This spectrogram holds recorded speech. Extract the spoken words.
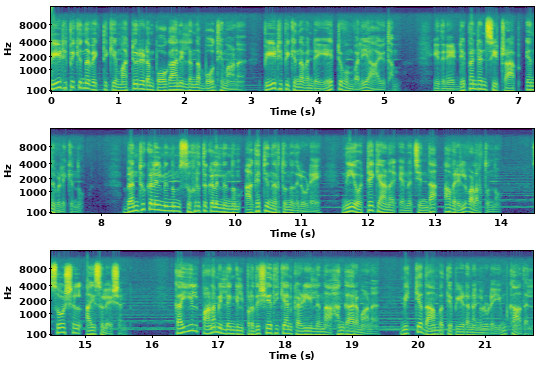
പീഡിപ്പിക്കുന്ന വ്യക്തിക്ക് മറ്റൊരിടം പോകാനില്ലെന്ന ബോധ്യമാണ് പീഡിപ്പിക്കുന്നവന്റെ ഏറ്റവും വലിയ ആയുധം. ഇതിനെ ഡിപ്പെൻഡൻസി ട്രാപ്പ് എന്ന് വിളിക്കുന്നു. ബന്ധുക്കളിൽ നിന്നും സുഹൃത്തുക്കളിൽ നിന്നും അകറ്റി നിർത്തുന്നതിലൂടെ നീ ഒറ്റയ്ക്കാണ് എന്ന ചിന്ത അവരിൽ വളർത്തുന്നു. Social isolation. കയ്യിൽ പണമില്ലെങ്കിൽ പ്രതിഷേധിക്കാൻ കഴിയില്ലെന്ന അഹങ്കാരമാണ് മിക്ക ദാമ്പത്യ പീഡനങ്ങളുടെയും കാതൽ.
